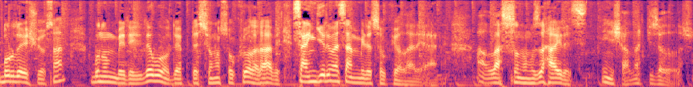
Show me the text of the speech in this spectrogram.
Burada yaşıyorsan bunun bedeli de bu. Depresyona sokuyorlar abi. Sen girmesen bile sokuyorlar yani. Allah sunumuzu hayretsin. İnşallah güzel olur.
